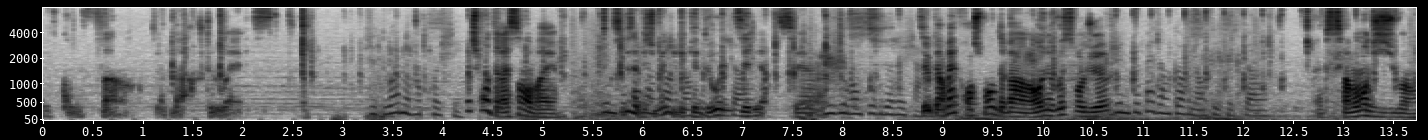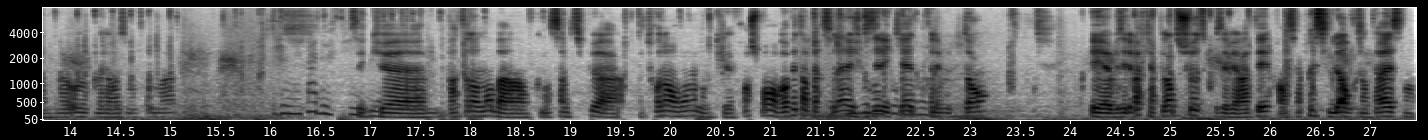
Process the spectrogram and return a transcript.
Dans les confins de la marche de l'Ouest. Je dois me rapprocher. Vachement intéressant en vrai. Je Si vous avez jamais lu les sort. lisez-les. C'est, euh. Ça vous permet franchement d'avoir un renouveau sur le jeu. Je ne peux pas encore lancer ce sort. Parce que c'est un moment que j'y joue, hein, malheureusement pour moi. C'est que euh, à partir d'un moment, bah, vous commencez un petit peu à, à tourner en rond. Donc euh, franchement, refaites un personnage, lisez les quêtes, prenez votre temps. Et euh, vous allez voir qu'il y a plein de choses que vous avez ratées. Enfin, c'est- après, si l'or vous intéresse, hein.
